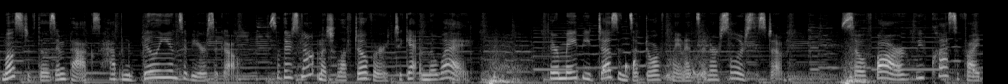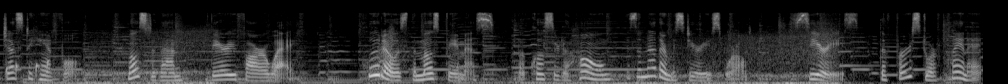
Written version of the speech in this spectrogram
Most of those impacts happened billions of years ago, so there's not much left over to get in the way. There may be dozens of dwarf planets in our solar system. So far, we've classified just a handful, most of them very far away. Pluto is the most famous, but closer to home is another mysterious world, Ceres, the first dwarf planet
